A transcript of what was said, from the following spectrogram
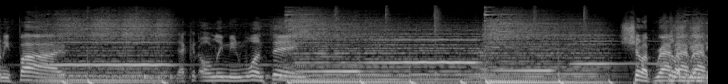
225. That could only mean one thing. Shut up, rap, rap, rap,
